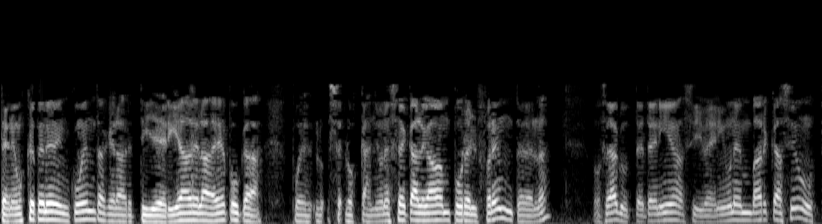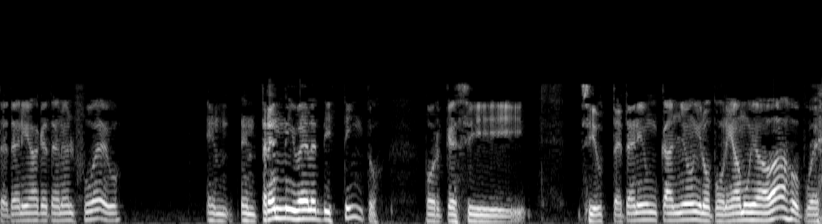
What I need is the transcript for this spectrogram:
tenemos que tener en cuenta que la artillería de la época, pues los cañones se cargaban por el frente, ¿verdad? O sea que usted tenía, si venía una embarcación, usted tenía que tener fuego en, en tres niveles distintos, porque si, si usted tenía un cañón y lo ponía muy abajo, pues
